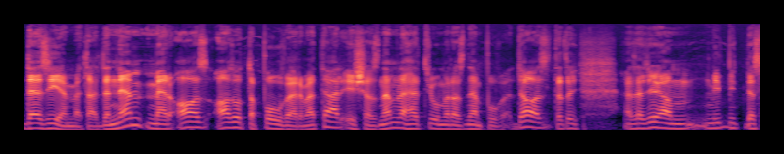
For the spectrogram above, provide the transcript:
de ez ilyen metal. De nem, mert az, az ott a power metal, és az nem lehet jó, mert az nem power. De az, tehát, hogy ez egy olyan, mi, mi, ez,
